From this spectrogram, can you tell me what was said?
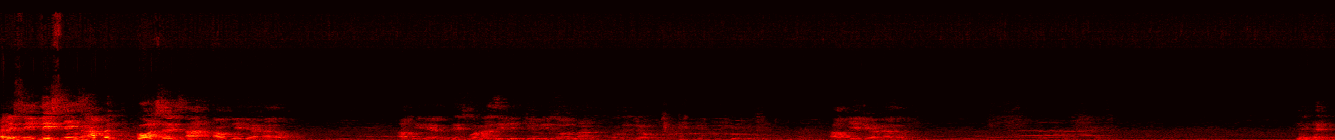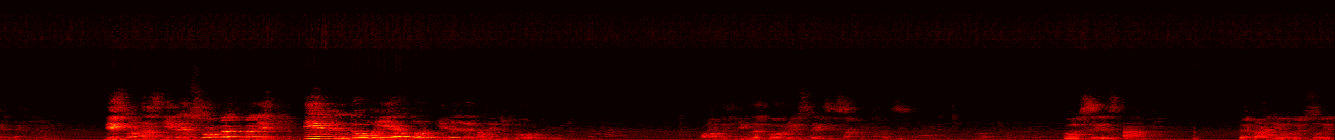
And you see, these things happen. God says, Ah, I'll give you another one. I'll give you another. This one has even killed his own man for the job. I'll give you another one. this one has given so much money, even though he has not given the money to God. One of the things that God respects is sacrifice. God says, Ah, the value of a soul is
